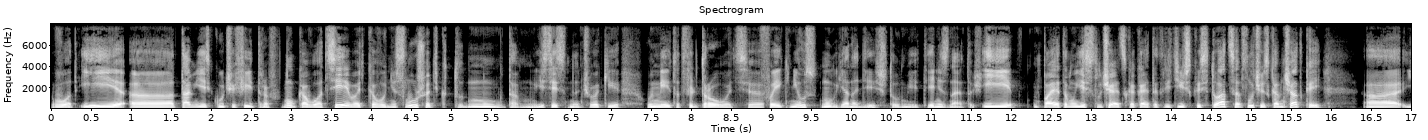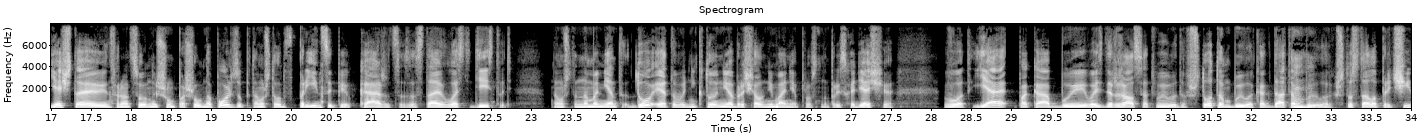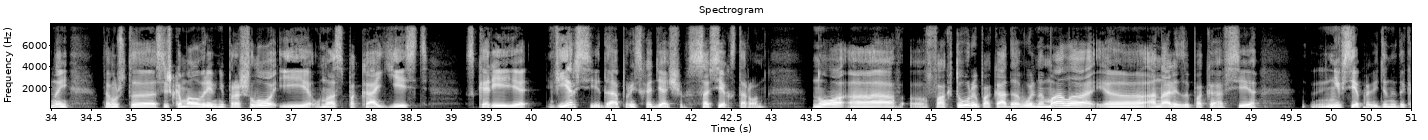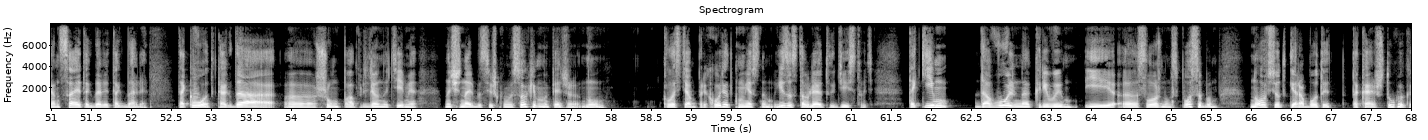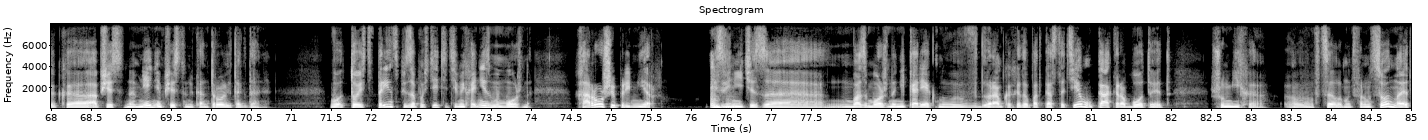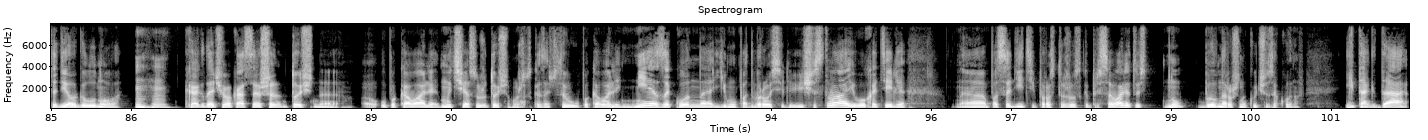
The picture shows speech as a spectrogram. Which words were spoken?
вот, и э, там есть куча фильтров, ну, кого отсеивать, кого не слушать, кто, ну, там, естественно, чуваки умеют отфильтровывать fake news, ну, я надеюсь, что умеют, я не знаю точно. И поэтому, если случается какая-то критическая ситуация, в случае с Камчаткой, э, я считаю, информационный шум пошел на пользу, потому что он, в принципе, кажется, заставил власти действовать. Потому что на момент до этого никто не обращал внимания просто на происходящее. Вот. Я пока бы воздержался от выводов, что там было, когда там Мгм. было, что стало причиной, потому что слишком мало времени прошло, и у нас пока есть скорее версии да, происходящего со всех сторон. Но а, фактуры пока довольно мало, э, анализы пока все не все проведены до конца и так далее, и так далее. Так вот, когда э, шум по определенной теме начинает быть слишком высоким, опять же, ну, к властям приходят к местным и заставляют их действовать. Таким довольно кривым и э, сложным способом, но все-таки работает такая штука, как э, общественное мнение, общественный контроль и так далее. Вот, то есть, в принципе, запустить эти механизмы можно. Хороший пример, извините за, возможно, некорректную в рамках этого подкаста тему, как работает шумиха в целом информационно, это дело Голунова. Мгм. Когда чувака совершенно точно э, упаковали, мы сейчас уже точно можем сказать, что его упаковали незаконно, ему подбросили вещества, его хотели э, посадить и просто жестко прессовали. То есть, ну, был нарушена куча законов. И тогда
